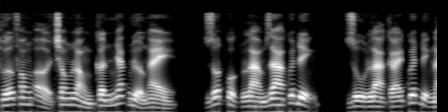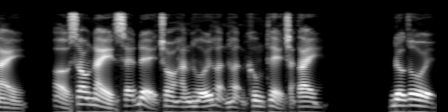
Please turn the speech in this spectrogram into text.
Hứa phong ở trong lòng cân nhắc nửa ngày, Rốt cuộc làm ra quyết định, dù là cái quyết định này, ở sau này sẽ để cho hắn hối hận hận không thể chặt tay. Được rồi,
